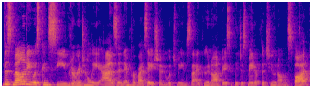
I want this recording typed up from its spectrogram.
This melody was conceived originally as as an improvisation, which means that Gounod basically just made up the tune on the spot.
